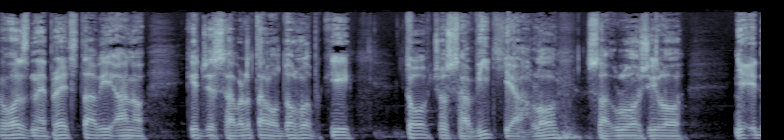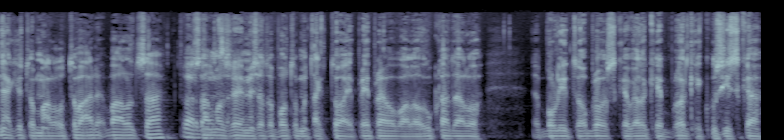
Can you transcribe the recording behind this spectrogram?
rôzne predstavy, áno, keďže sa vrtalo do hĺbky, to, čo sa vytiahlo, sa uložilo Jednak, že to malo tvar válca, tvar samozrejme válca. sa to potom takto aj prepravovalo, ukladalo, boli to obrovské veľké, veľké kusiska.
